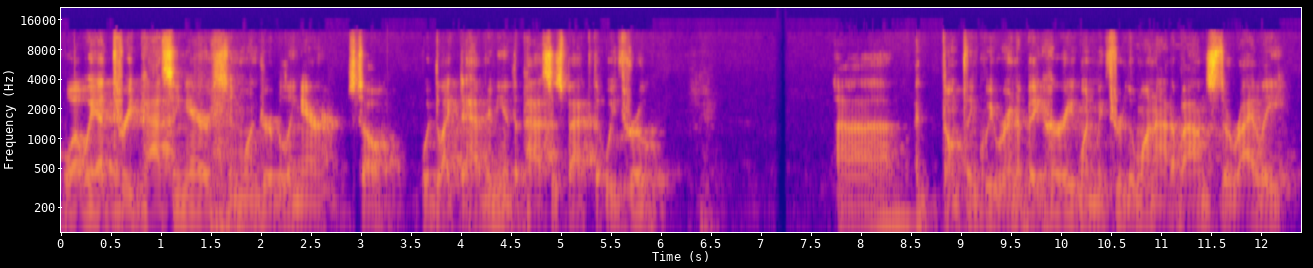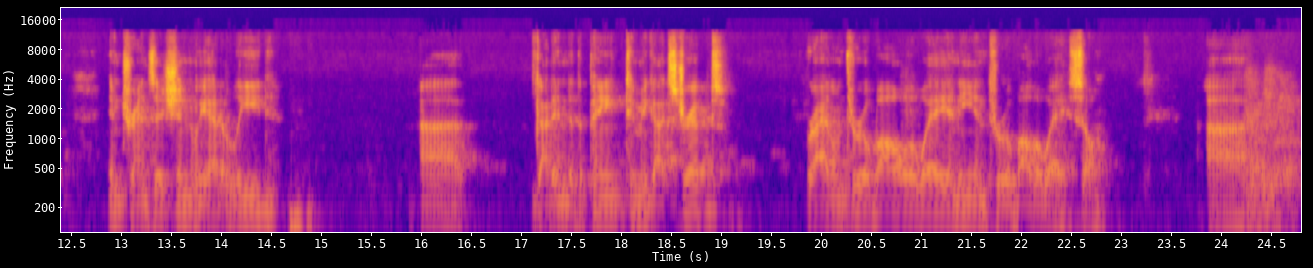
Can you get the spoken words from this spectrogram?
Well, we had three passing errors and one dribbling error. So would like to have any of the passes back that we threw. Uh, I don't think we were in a big hurry when we threw the one out of bounds to Riley in transition. We had a lead. Uh, got into the paint. Timmy got stripped. Rylan threw a ball away, and Ian threw a ball away. So uh,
